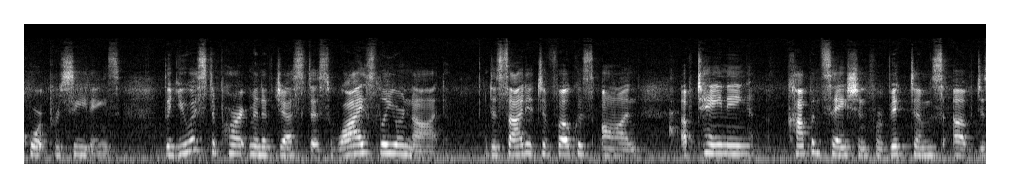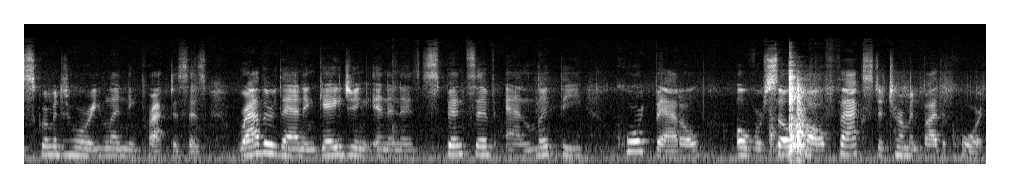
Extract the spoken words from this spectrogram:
court proceedings. The U.S. Department of Justice, wisely or not, decided to focus on obtaining compensation for victims of discriminatory lending practices rather than engaging in an expensive and lengthy court battle over so-called facts determined by the court.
